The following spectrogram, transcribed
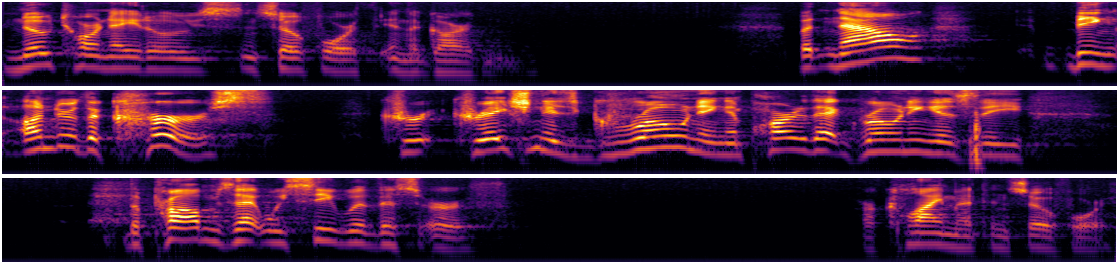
no tornadoes, and so forth in the garden. But now, being under the curse, cre- creation is groaning, and part of that groaning is the, the problems that we see with this earth, our climate, and so forth.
